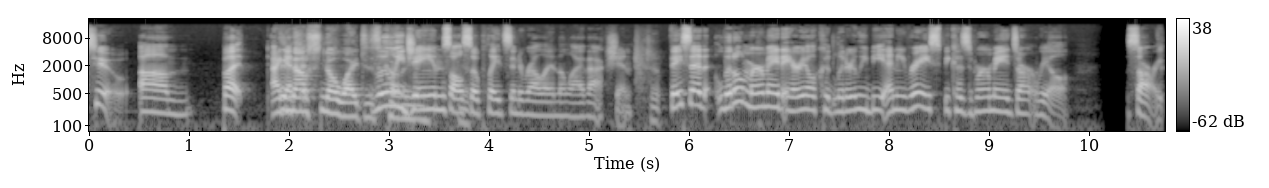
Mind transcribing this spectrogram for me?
too. Um, but I and get now that Snow White is Lily coming. James also played Cinderella in the live action. They said Little Mermaid Ariel could literally be any race because mermaids aren't real. Sorry,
